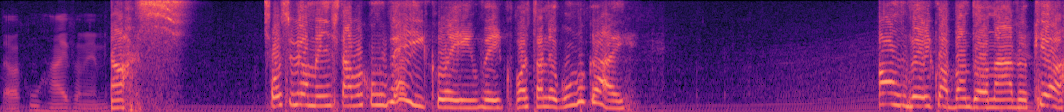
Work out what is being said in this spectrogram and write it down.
Tava com raiva mesmo. Nossa. Possivelmente estava com um veículo aí. Um veículo pode estar em algum lugar aí. Ó, um veículo abandonado aqui, ó.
